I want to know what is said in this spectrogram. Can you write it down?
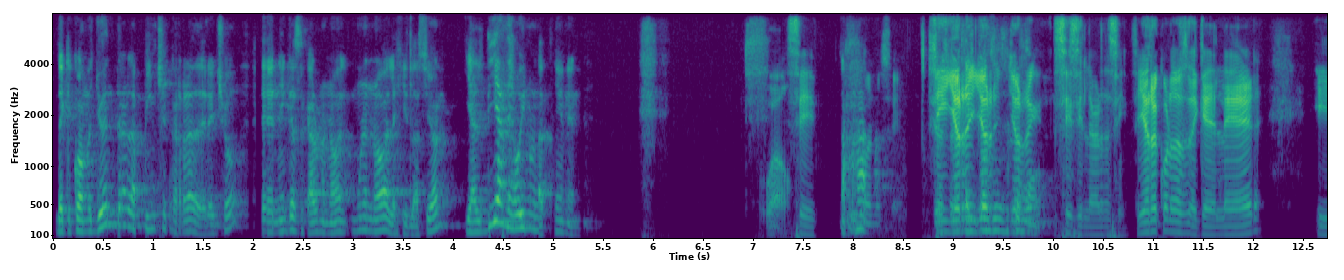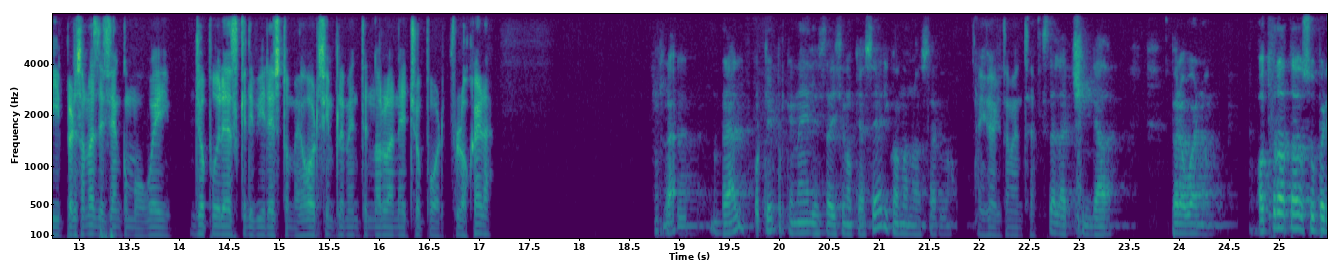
De que cuando yo entré a la pinche carrera de Derecho, tenían que sacar una nueva, una nueva legislación y al día de hoy no la tienen. Wow. Sí, Ajá. Bueno, sí. sí, yo, yo, yo como- sí, sí, la verdad sí. Sí, yo recuerdo de que leer y personas decían como, güey, yo podría escribir esto mejor, simplemente no lo han hecho por flojera. Real, real. ¿Por qué? Porque nadie le está diciendo qué hacer y cuándo no hacerlo. Exactamente. Está la chingada. Pero bueno, otro dato súper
